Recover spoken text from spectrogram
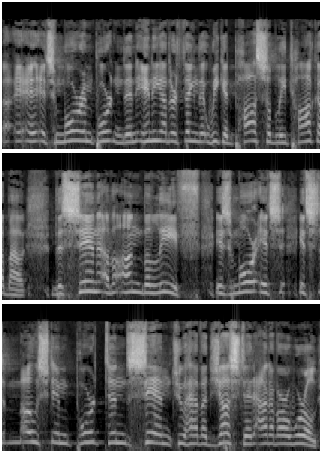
Uh, it's more important than any other thing that we could possibly talk about. The sin of unbelief is more, it's, it's the most important sin to have adjusted out of our world.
